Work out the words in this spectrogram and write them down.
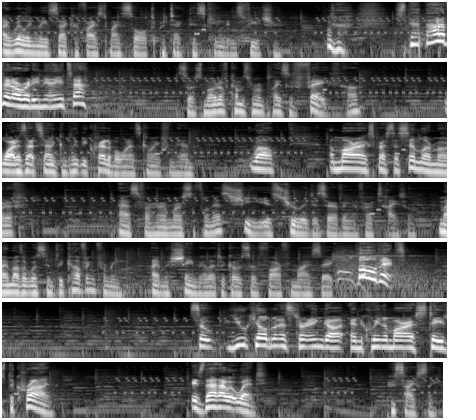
I willingly sacrificed my soul to protect this kingdom's future. Snap out of it already, Nahyuta! So its motive comes from a place of faith, huh? Why does that sound completely credible when it's coming from him? Well, Amara expressed a similar motive. As for her mercifulness, she is truly deserving of her title. My mother was simply covering for me. I am ashamed I let her go so far for my sake. Hold it! So you killed Minister Inga and Queen Amara staged the crime. Is that how it went? Precisely.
